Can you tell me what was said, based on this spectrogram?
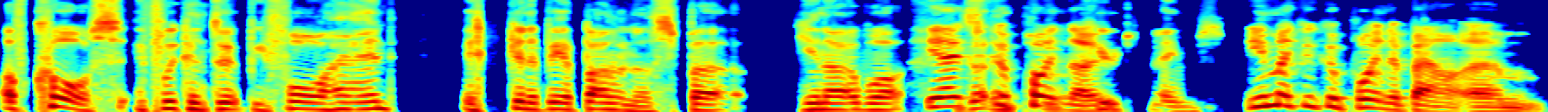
Of course, if we can do it beforehand, it's going to be a bonus. But you know what? Yeah, it's a good point, though. You make a good point about um,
